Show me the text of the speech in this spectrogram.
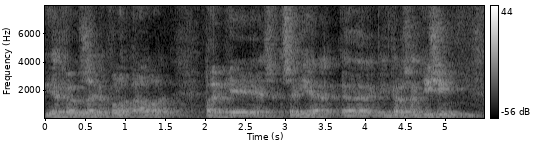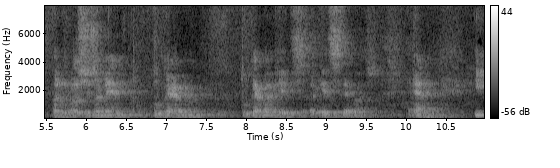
Ja que us agafo la paraula perquè seria eh, interessantíssim perquè precisament toquem, toquem aquests, aquests temes. Eh? I,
